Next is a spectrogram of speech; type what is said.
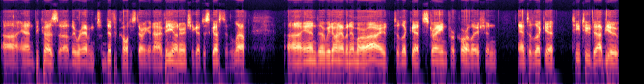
Uh, and because uh, they were having some difficulty starting an IV on her and she got disgusted and left. Uh, and uh, we don't have an MRI to look at strain for correlation and to look at T2W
